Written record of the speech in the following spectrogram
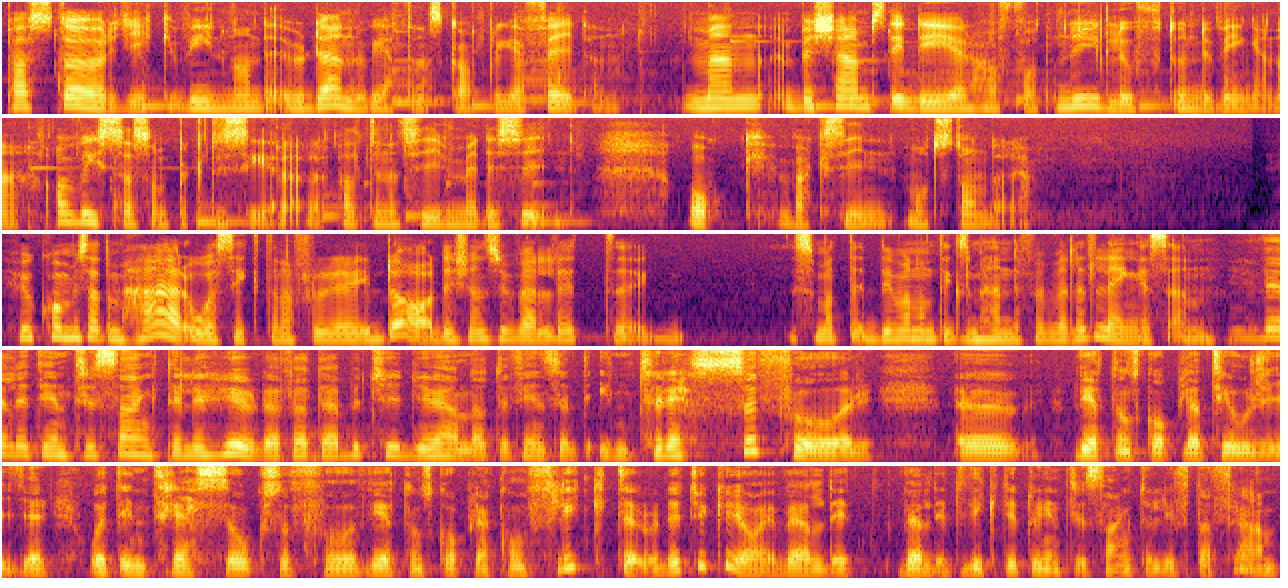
Pasteur gick vinnande ur den vetenskapliga fejden. Men Bechamps idéer har fått ny luft under vingarna av vissa som praktiserar alternativmedicin och vaccinmotståndare. Hur kommer det sig att de här åsikterna florerar idag? Det känns ju väldigt eh, som att det var någonting som hände för väldigt länge sedan. Det är väldigt intressant, eller hur? Därför att det här betyder ju ändå att det finns ett intresse för eh, vetenskapliga teorier och ett intresse också för vetenskapliga konflikter. Och det tycker jag är väldigt, väldigt viktigt och intressant att lyfta fram.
